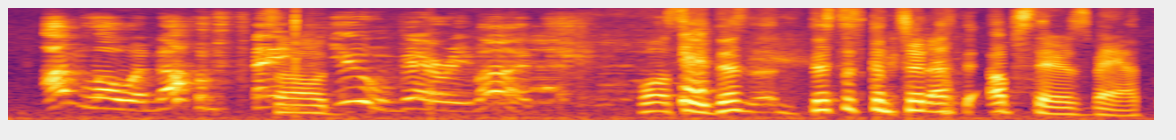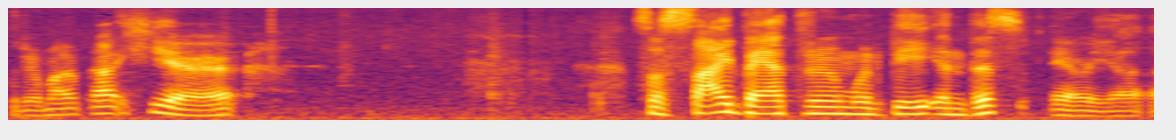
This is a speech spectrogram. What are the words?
I'm low enough. Thank So- you very much. Well, see, this this is considered as the upstairs bathroom, uh, right here. So side bathroom would be in this area.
